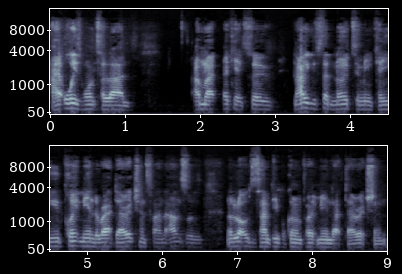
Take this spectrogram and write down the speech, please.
I always want to learn. I'm like, okay, so now you've said no to me. Can you point me in the right direction to find the answers? And a lot of the time, people couldn't point me in that direction.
